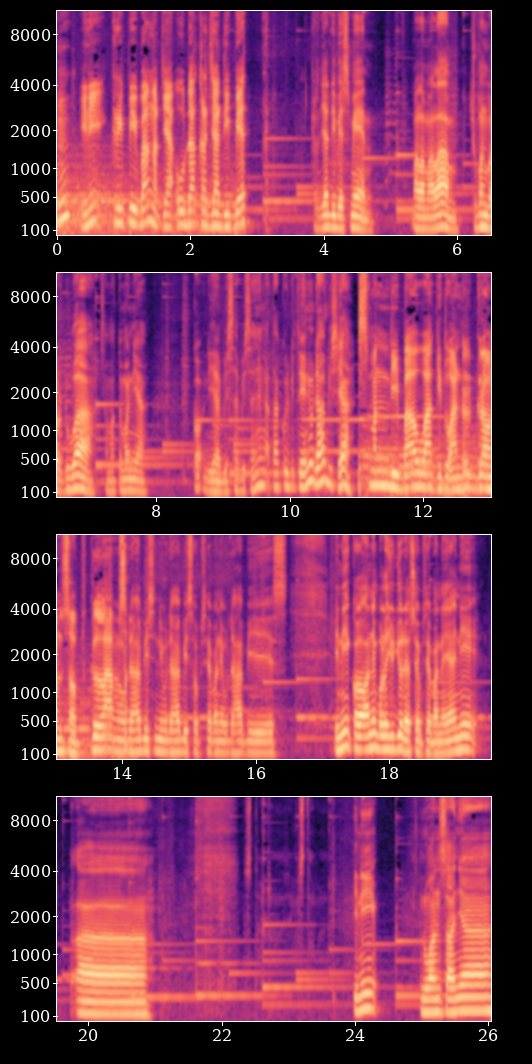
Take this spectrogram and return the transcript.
Hmm? Ini creepy banget ya, udah kerja di base Kerja di basement. Malam-malam cuman berdua sama temennya. Kok dia bisa-bisanya nggak takut gitu ya? Ini udah habis ya? basement di bawah gitu underground sob, gelap Oh, udah habis ini udah habis sob siapa nih udah habis. Ini kalau aneh boleh jujur ya sob aneh ya. Ini eh ini nuansanya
